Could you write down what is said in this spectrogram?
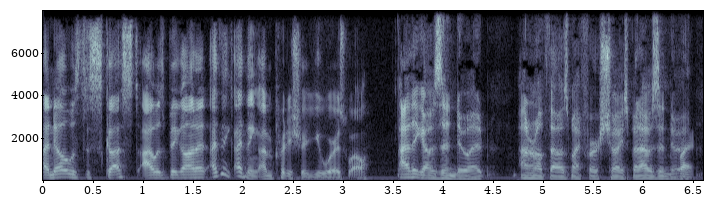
I know it was discussed. I was big on it. I think. I think. I'm pretty sure you were as well. I think I was into it. I don't know if that was my first choice, but I was into right. it.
